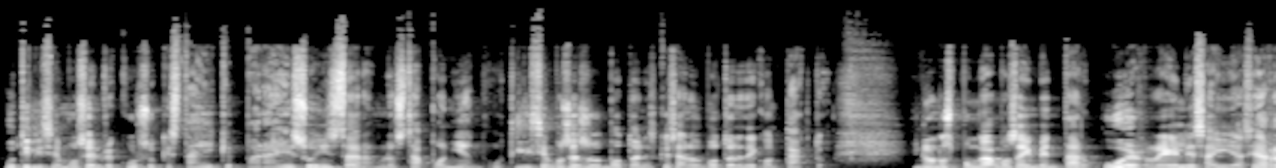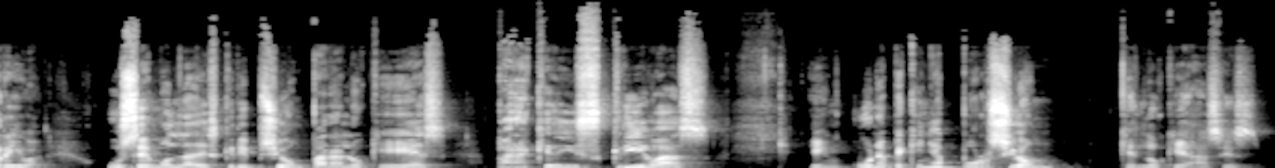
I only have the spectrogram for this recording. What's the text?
Utilicemos el recurso que está ahí, que para eso Instagram lo está poniendo. Utilicemos esos botones que sean los botones de contacto y no nos pongamos a inventar URLs ahí hacia arriba. Usemos la descripción para lo que es, para que describas en una pequeña porción qué es lo que haces,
